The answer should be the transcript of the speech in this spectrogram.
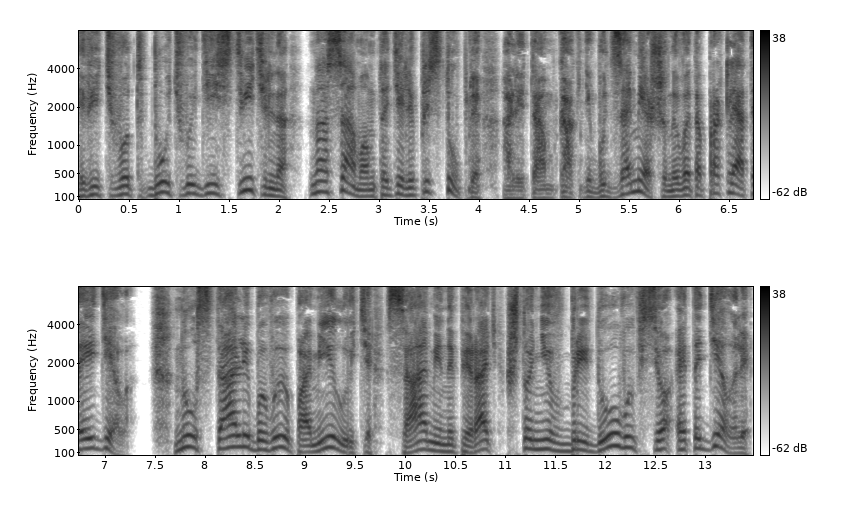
Ведь вот будь вы действительно на самом-то деле преступны, а ли там как-нибудь замешаны в это проклятое дело, ну, стали бы вы, помилуйте, сами напирать, что не в бреду вы все это делали,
